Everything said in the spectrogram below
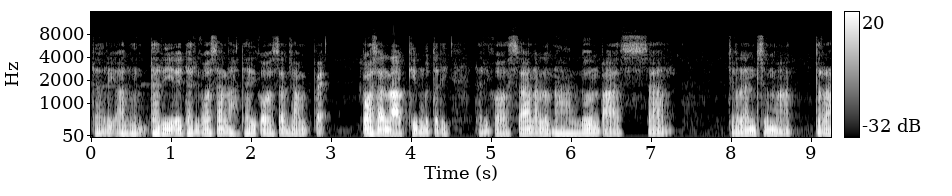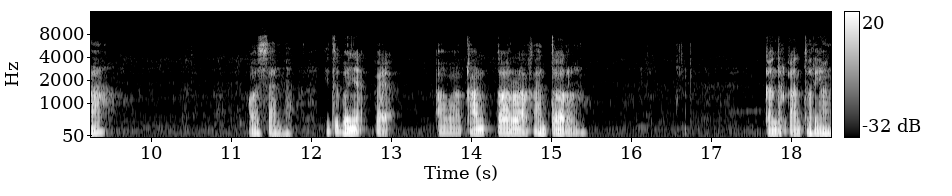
dari alun dari eh, dari kosan lah. Dari kosan sampai kosan lagi muter dari kosan alun-alun pasar jalan Sumatera kosan lah. Itu banyak kayak apa kantor lah kantor. Kantor-kantor yang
